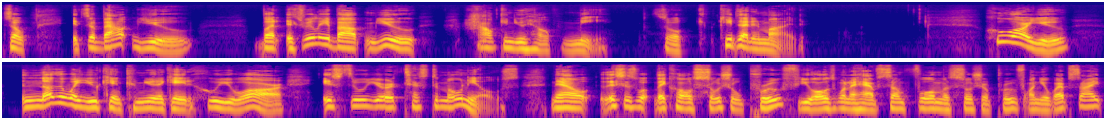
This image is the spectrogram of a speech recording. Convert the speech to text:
So it's about you, but it's really about you how can you help me? So keep that in mind. Who are you? Another way you can communicate who you are is through your testimonials. Now, this is what they call social proof. You always want to have some form of social proof on your website.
